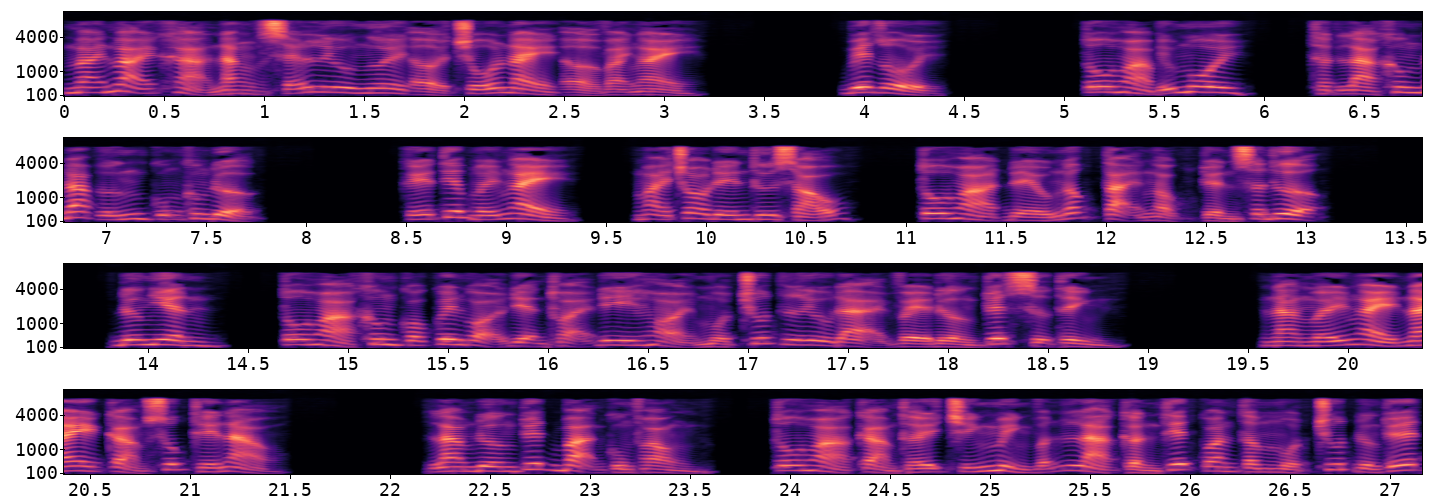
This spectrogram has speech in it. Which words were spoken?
mãi mãi khả năng sẽ lưu ngươi ở chỗ này ở vài ngày. Biết rồi. Tô Hòa bĩu môi, thật là không đáp ứng cũng không được. Kế tiếp mấy ngày, mãi cho đến thứ sáu, Tô Hòa đều ngốc tại Ngọc Tuyển Sân Thượng. Đương nhiên, Tô Hòa không có quên gọi điện thoại đi hỏi một chút lưu đại về đường tuyết sự tình. Nàng mấy ngày nay cảm xúc thế nào? Làm đường tuyết bạn cùng phòng, Tô Hòa cảm thấy chính mình vẫn là cần thiết quan tâm một chút đường tuyết.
